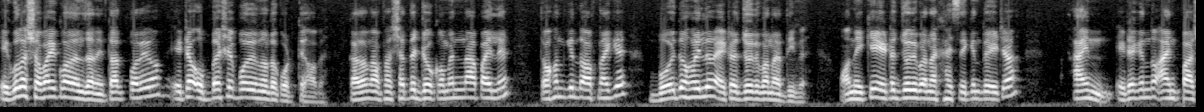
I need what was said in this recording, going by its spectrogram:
এগুলো সবাই করেন জানি, তারপরেও এটা অভ্যাসে পরিণত করতে হবে। কারণ আপনার সাথে ডকুমেন্ট না পাইলে তখন কিন্তু আপনাকে বৈধ হইলেও একটা জরিমানা দিবে। অনেকে এটা জরিমানা খাইছে, কিন্তু এটা আইন, এটা কিন্তু আইন পাশ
